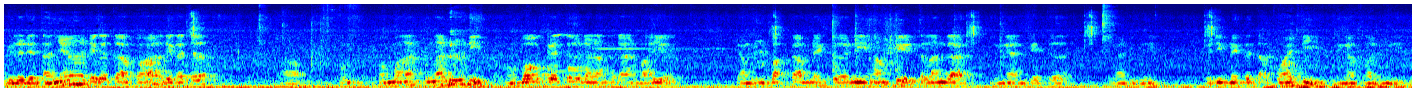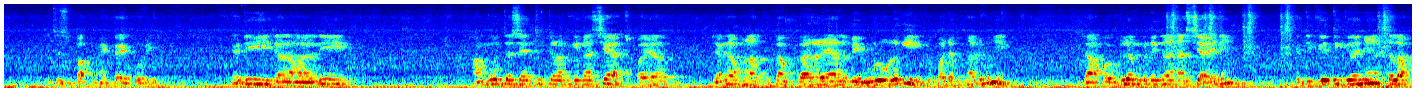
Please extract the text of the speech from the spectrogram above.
bila dia tanya, dia kata apa hal? Dia kata uh, pengadu ni membawa kereta dalam keadaan bahaya yang menyebabkan mereka ni hampir terlanggar dengan kereta pengadu ni. Jadi mereka tak puas hati dengan pengadu ni. Itu sebab mereka ekori. Jadi dalam hal ni anggota sentri telah bagi nasihat supaya jangan melakukan perkara yang lebih buruk lagi kepada pengadu ni. Dan apabila mendengar nasihat ini, ketiga-tiganya telah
